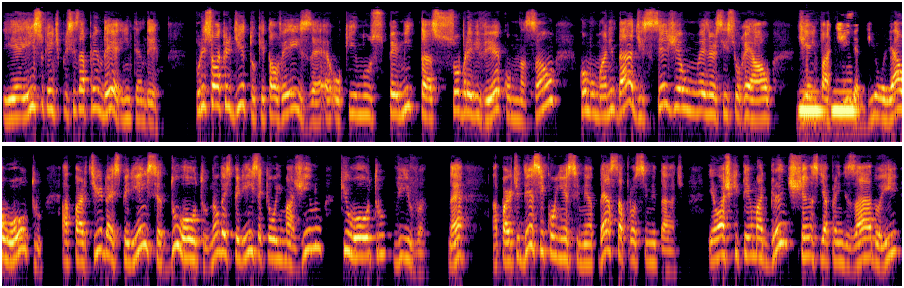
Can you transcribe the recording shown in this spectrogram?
E é isso que a gente precisa aprender e entender. Por isso eu acredito que talvez é, o que nos permita sobreviver como nação, como humanidade, seja um exercício real de uhum. empatia, de olhar o outro a partir da experiência do outro, não da experiência que eu imagino que o outro viva, né? A partir desse conhecimento, dessa proximidade, eu acho que tem uma grande chance de aprendizado aí,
